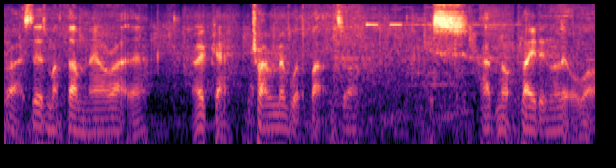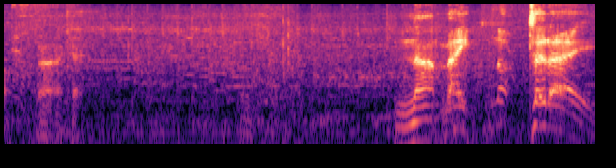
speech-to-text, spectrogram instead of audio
right, so there's my thumbnail right there. Okay, I'm trying to remember what the buttons are. It's, I've not played in a little while. Right, okay. Nah, mate, not today!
